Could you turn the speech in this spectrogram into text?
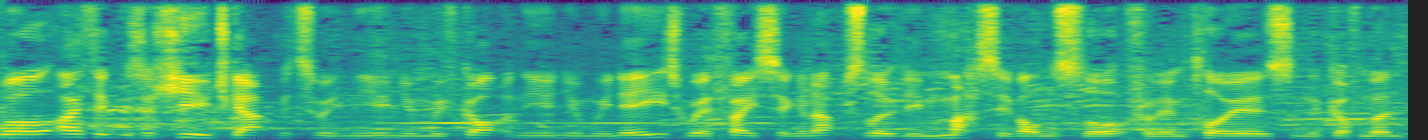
Well, I think there's a huge gap between the union we've got and the union we need. We're facing an absolutely massive onslaught from employers and the government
